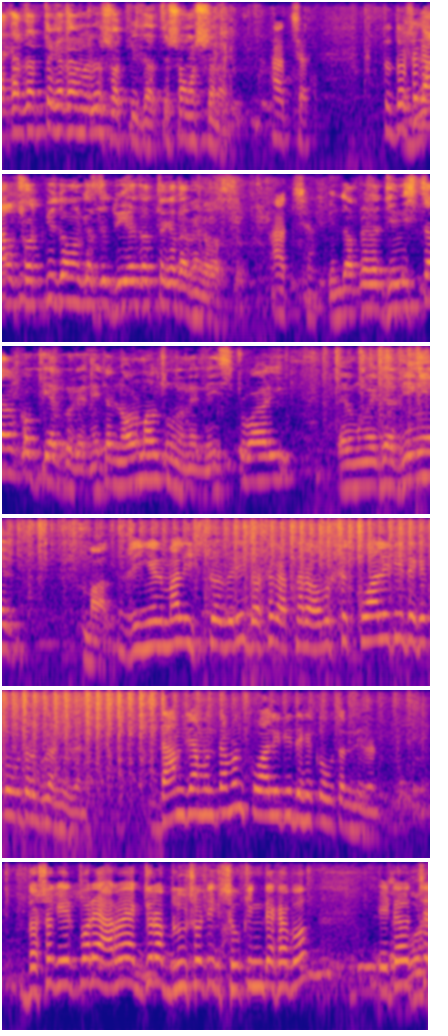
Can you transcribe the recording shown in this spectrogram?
এক হাজার টাকা দামেরও শর্ট পিস আছে সমস্যা নাই। আচ্ছা তো দর্শক শর্ট পিস আমার কাছে দুই হাজার টাকা দামেরও আছে। আচ্ছা। কিন্তু আপনারা জিনিসটা কম্পেয়ার করেন এটা নর্মাল কোনো নেই স্ট্রবেরি এবং এটা রিংয়ের মাল। রিংয়ের মাল স্ট্রবেরি দর্শক আপনারা অবশ্যই কোয়ালিটি দেখে কবুতরগুলো নেবেন। দাম যেমন তেমন কোয়ালিটি দেখে কবুতর নেবেন। দর্শক এরপরে আরও এক জোড়া ব্লু শুটিং শুকিং দেখাবো। এটা হচ্ছে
